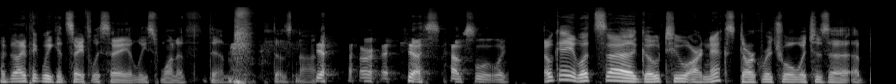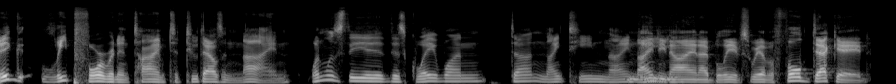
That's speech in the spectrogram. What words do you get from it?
I, I think we could safely say at least one of them does not. yeah. All right. Yes, absolutely. Okay, let's uh, go to our next dark ritual, which is a, a, big leap forward in time to 2009. When was the this Guay one done? 1990. 99, I believe. So we have a full decade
